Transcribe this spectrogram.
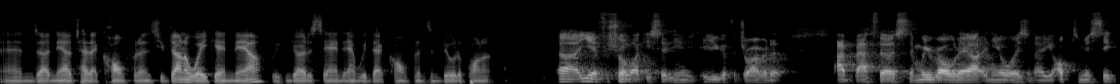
and uh, now to take that confidence. You've done a weekend now. We can go to Sandown with that confidence and build upon it. Uh, yeah, for sure. Like you said, you, you got to drive it at, at Bathurst, and we rolled out, and you always you know you're optimistic.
